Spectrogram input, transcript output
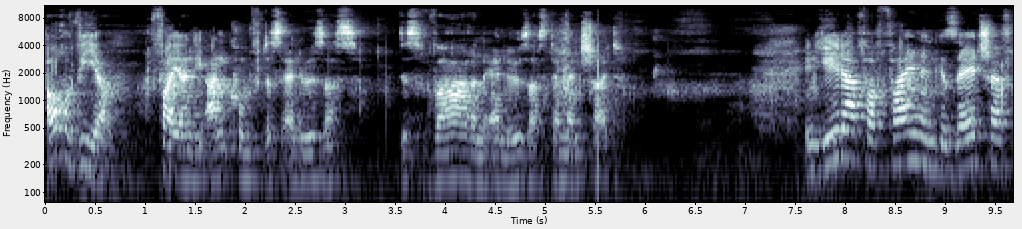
Auch wir feiern die Ankunft des Erlösers, des wahren Erlösers der Menschheit in jeder verfallenen Gesellschaft,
